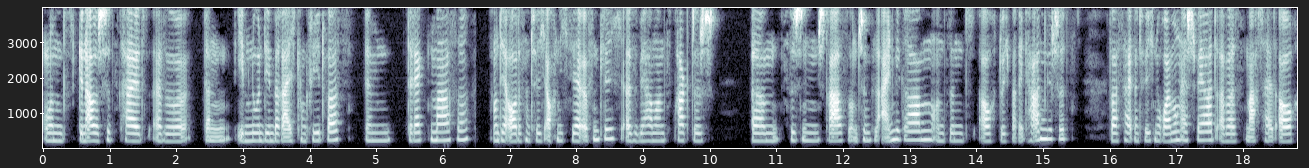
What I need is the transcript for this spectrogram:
Und genau das schützt halt also dann eben nur in dem Bereich konkret was im direkten Maße. Und der Ort ist natürlich auch nicht sehr öffentlich. Also wir haben uns praktisch ähm, zwischen Straße und Tümpel eingegraben und sind auch durch Barrikaden geschützt, was halt natürlich eine Räumung erschwert, aber es macht halt auch,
